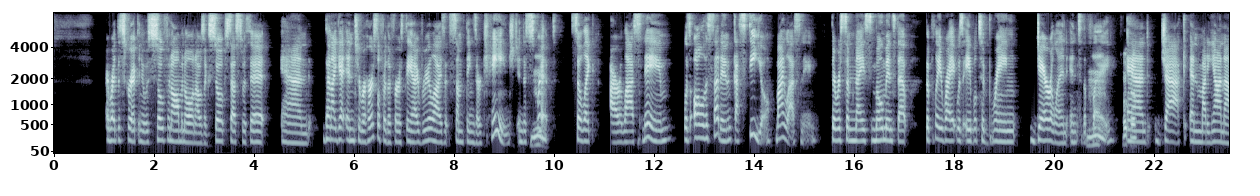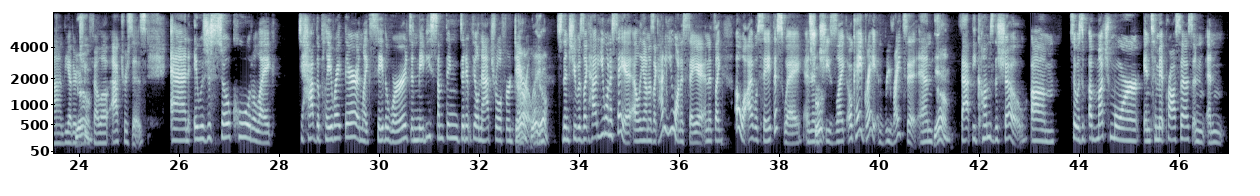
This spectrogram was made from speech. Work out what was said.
I read the script and it was so phenomenal and I was like so obsessed with it. And then I get into rehearsal for the first day and I realize that some things are changed in the mm. script. Mm. So like our last name was all of a sudden Castillo, my last name. There were some nice moments that the playwright was able to bring Darilyn into the play mm, okay. and Jack and Mariana, the other yeah. two fellow actresses. And it was just so cool to like to have the playwright there and like say the words and maybe something didn't feel natural for Darilyn. Yeah, yeah, so then she was like, How do you want to say it? Eliana's like, How do you want to say it? And it's like, Oh, well, I will say it this way. And then sure. she's like, Okay, great, and rewrites it. And yeah. that becomes the show. Um, so it was a much more intimate process and and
